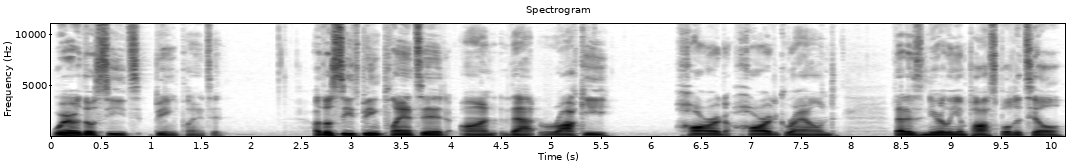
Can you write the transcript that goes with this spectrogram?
Where are those seeds being planted? Are those seeds being planted on that rocky, hard, hard ground that is nearly impossible to till?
